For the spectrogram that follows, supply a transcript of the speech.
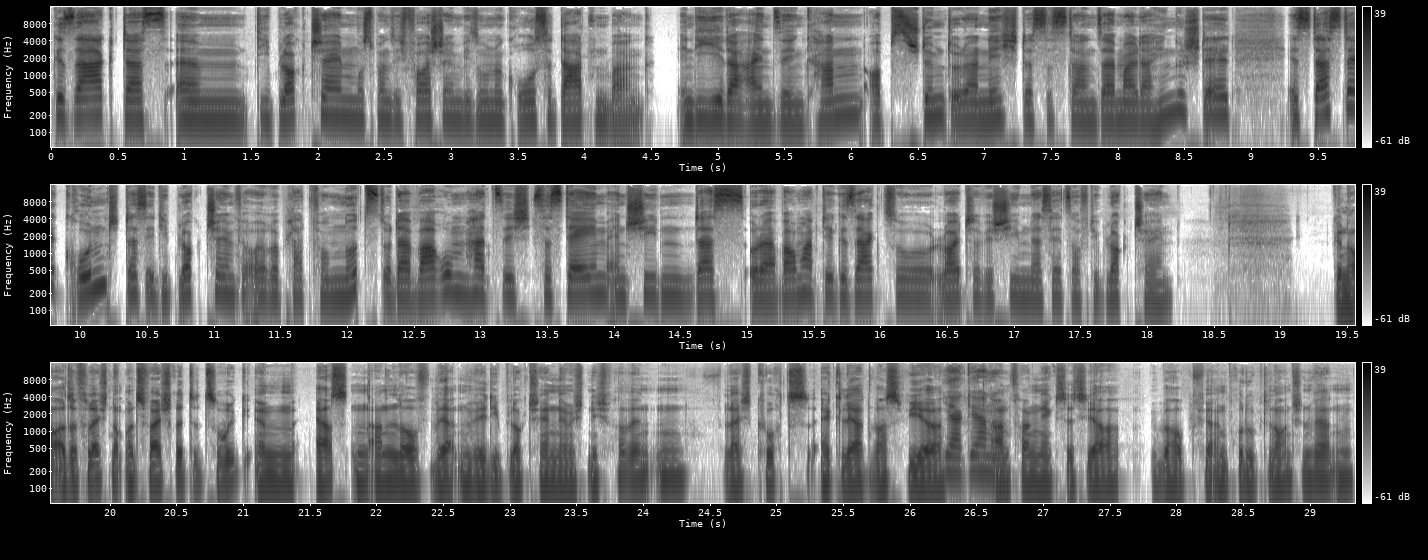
gesagt, dass ähm, die Blockchain muss man sich vorstellen wie so eine große Datenbank, in die jeder einsehen kann, ob es stimmt oder nicht, das ist dann sei mal dahingestellt. Ist das der Grund, dass ihr die Blockchain für eure Plattform nutzt oder warum hat sich Sustain entschieden, dass oder warum habt ihr gesagt, so Leute, wir schieben das jetzt auf die Blockchain? Genau, also vielleicht nochmal zwei Schritte zurück. Im ersten Anlauf werden wir die Blockchain nämlich nicht verwenden vielleicht kurz erklärt, was wir ja, Anfang nächstes Jahr überhaupt für ein Produkt launchen werden.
